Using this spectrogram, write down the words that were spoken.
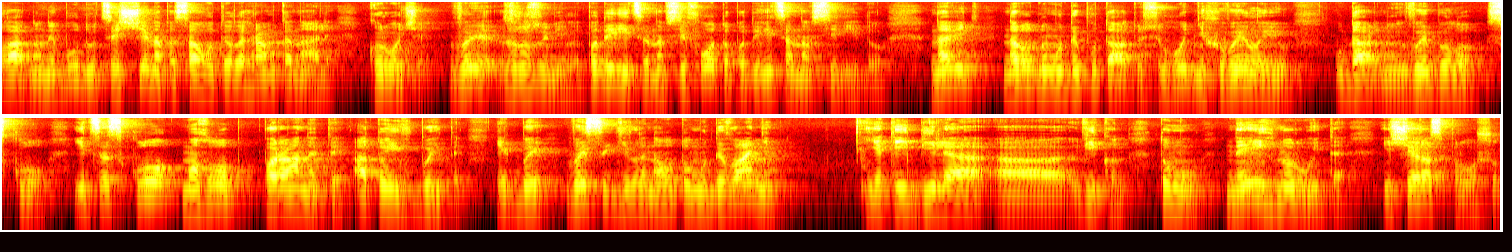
ладно, не буду. Це ще написав у телеграм-каналі. Коротше, ви зрозуміли. Подивіться на всі фото, подивіться на всі відео. Навіть народному депутату сьогодні хвилею ударною вибило скло. І це скло могло б поранити, а то й вбити, якби ви сиділи на отому дивані який біля е, вікон. Тому не ігноруйте. І ще раз прошу,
